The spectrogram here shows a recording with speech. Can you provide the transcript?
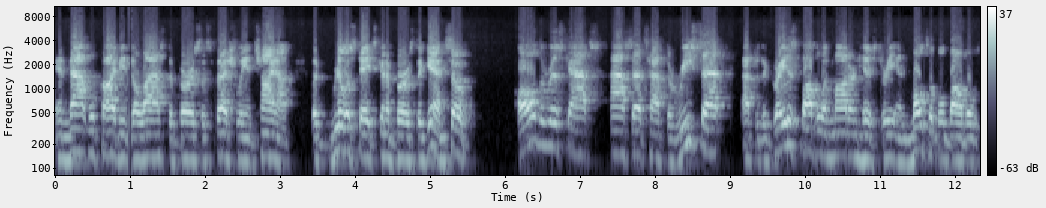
and that will probably be the last to burst, especially in China. But real estate's going to burst again. So all the risk assets have to reset after the greatest bubble in modern history and multiple bubbles.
